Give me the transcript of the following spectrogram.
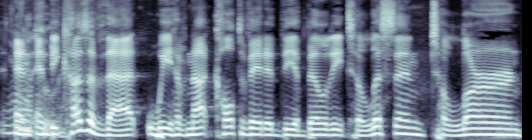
Yeah. And and because of that, we have not cultivated the ability to listen, to learn,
